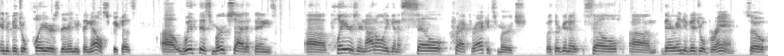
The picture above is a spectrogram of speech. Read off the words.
individual players than anything else because uh, with this merch side of things, uh, players are not only going to sell Cracked Racquets merch, but they're going to sell um, their individual brand. So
